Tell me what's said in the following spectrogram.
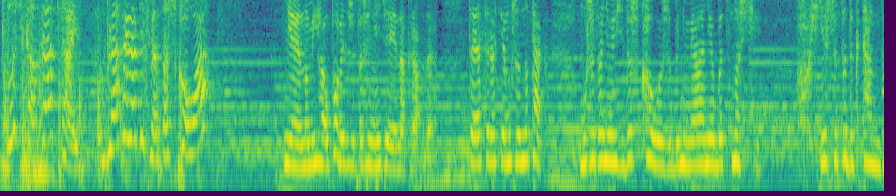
Duśka, wracaj! Wracaj natychmiast, a szkoła? Nie, no Michał, powiedz, że to się nie dzieje naprawdę. To ja teraz, ja muszę, no tak, muszę za nią iść do szkoły, żeby nie miała nieobecności. Och, jeszcze to dyktando.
